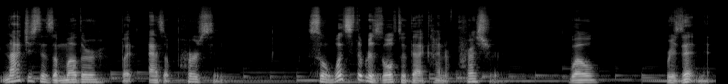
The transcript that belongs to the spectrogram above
not just as a mother, but as a person. So, what's the result of that kind of pressure? Well, resentment.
